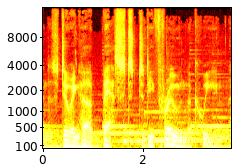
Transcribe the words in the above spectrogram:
and is doing her best to dethrone the Queen.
